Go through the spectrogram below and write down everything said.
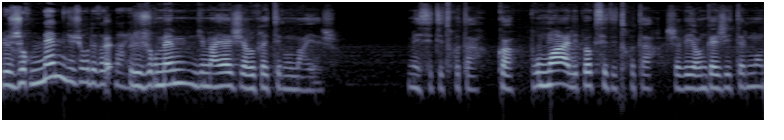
Le jour même du jour de votre mariage Le jour même du mariage, j'ai regretté mon mariage. Mais c'était trop tard. Quoi? Pour moi, à l'époque, c'était trop tard. J'avais engagé tellement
